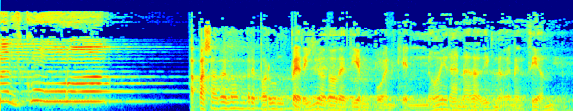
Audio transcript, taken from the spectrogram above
مذكورا ¿Ha pasado el hombre por un periodo de tiempo en que no era nada digno de mención?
